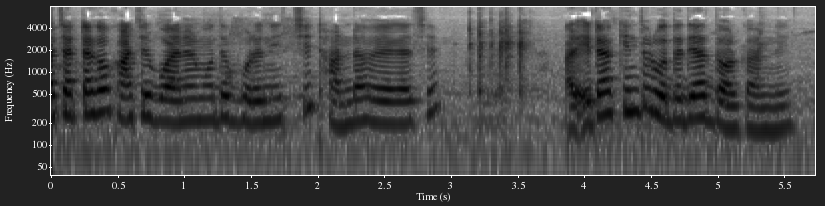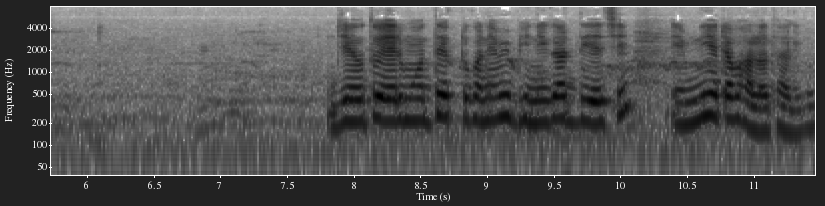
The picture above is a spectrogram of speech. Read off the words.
আচারটাকেও কাঁচের বয়ানের মধ্যে ভরে নিচ্ছি, ঠান্ডা হয়ে গেছে। আর এটা কিন্তু রোদে দেওয়ার দরকার নেই। যেহেতু এর মধ্যে একটুখানি আমি ভিনিগার দিয়েছি, এমনি এটা ভালো থাকবে।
